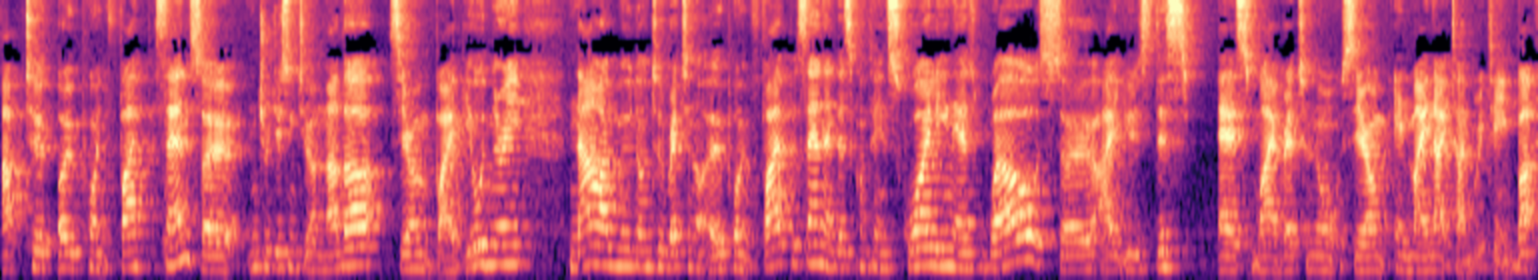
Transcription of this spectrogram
up to 0.5%, so introducing to another serum by The Ordinary. Now I've moved on to retinol 0.5% and this contains squalane as well, so I use this as my retinol serum in my nighttime routine. But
